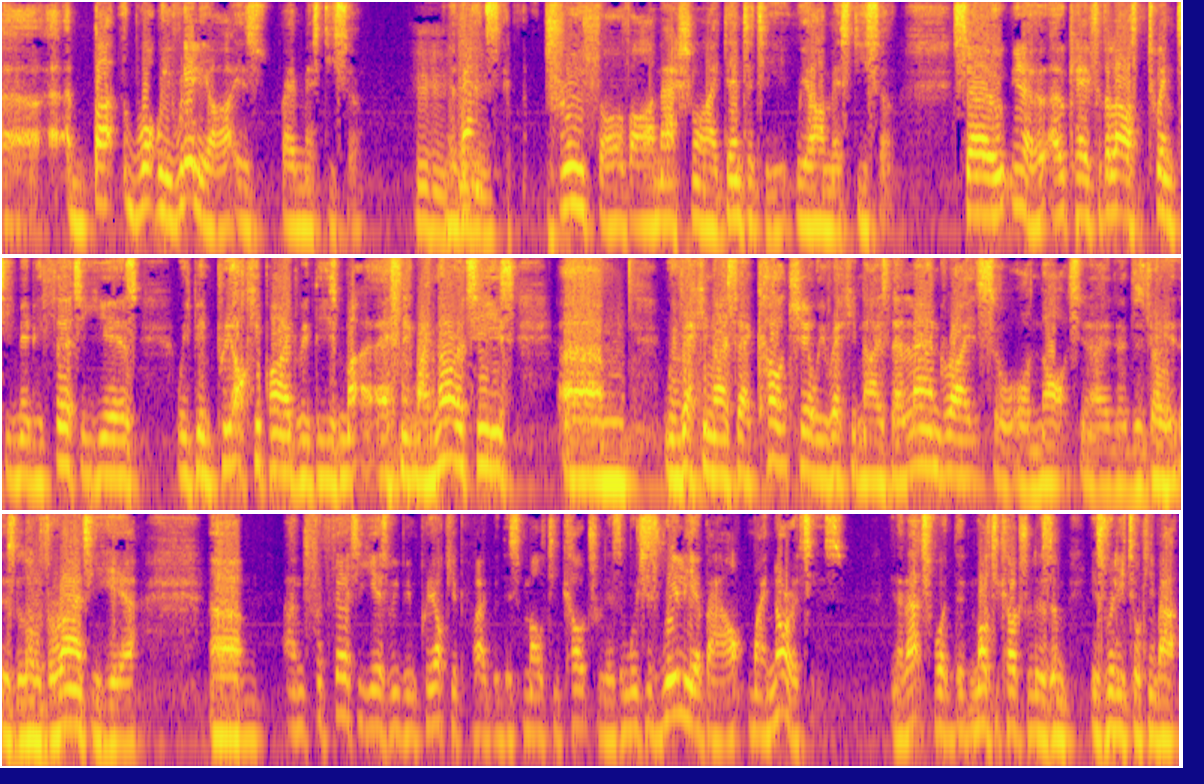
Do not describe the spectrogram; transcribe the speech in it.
uh, but what we really are is we're mestizo. Mm-hmm. That's the truth of our national identity. We are mestizo. So, you know, okay, for the last 20, maybe 30 years, we've been preoccupied with these ethnic minorities. Um, we recognize their culture. We recognize their land rights or, or not. You know, there's, very, there's a lot of variety here. Um, and for 30 years, we've been preoccupied with this multiculturalism, which is really about minorities. You know, that's what the multiculturalism is really talking about,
